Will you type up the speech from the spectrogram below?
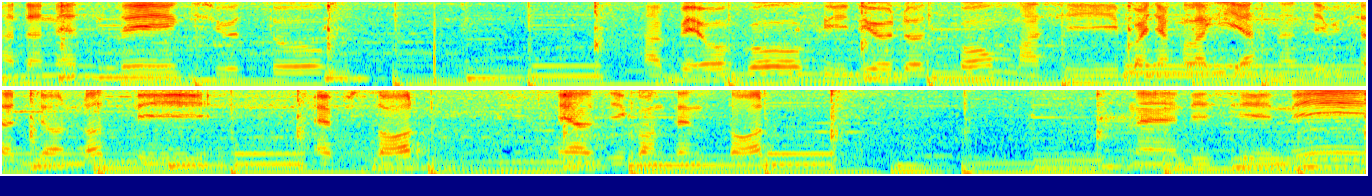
Ada Netflix, YouTube, hbogo video.com masih banyak lagi ya nanti bisa download di App Store LG Content Store. Nah di sini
